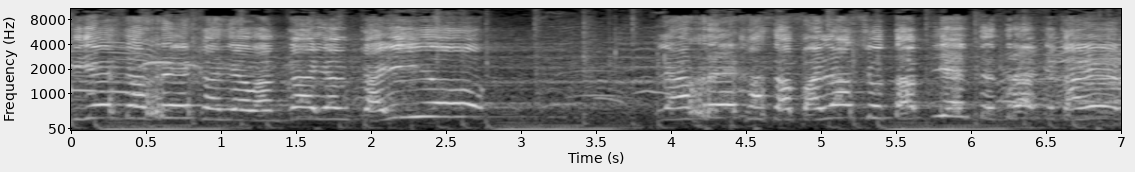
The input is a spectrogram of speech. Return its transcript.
Si estas rejas de Abancay han caído, las rejas a Palacio también tendrán que caer.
